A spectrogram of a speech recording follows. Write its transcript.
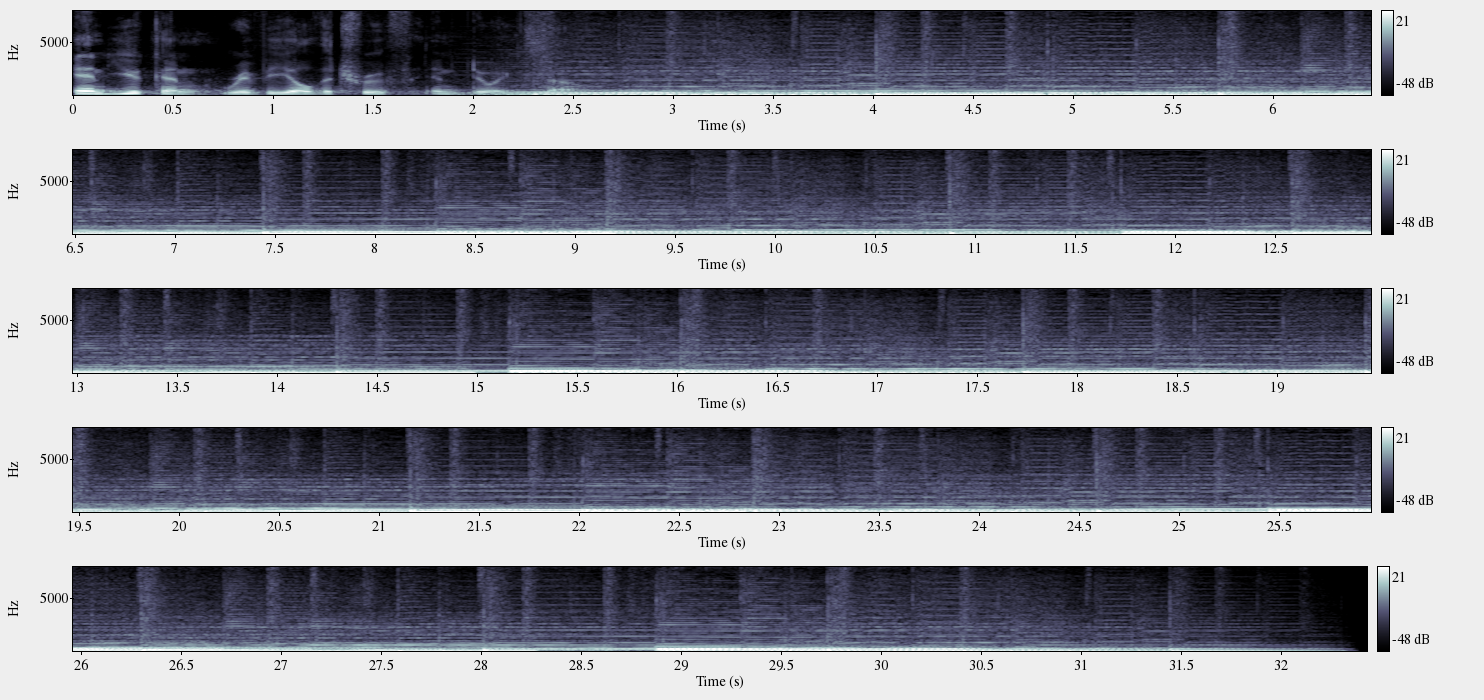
and you can reveal the truth in doing so.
